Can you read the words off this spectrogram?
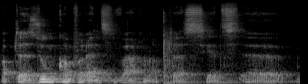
ob das Zoom-Konferenzen waren, ob das jetzt, äh,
